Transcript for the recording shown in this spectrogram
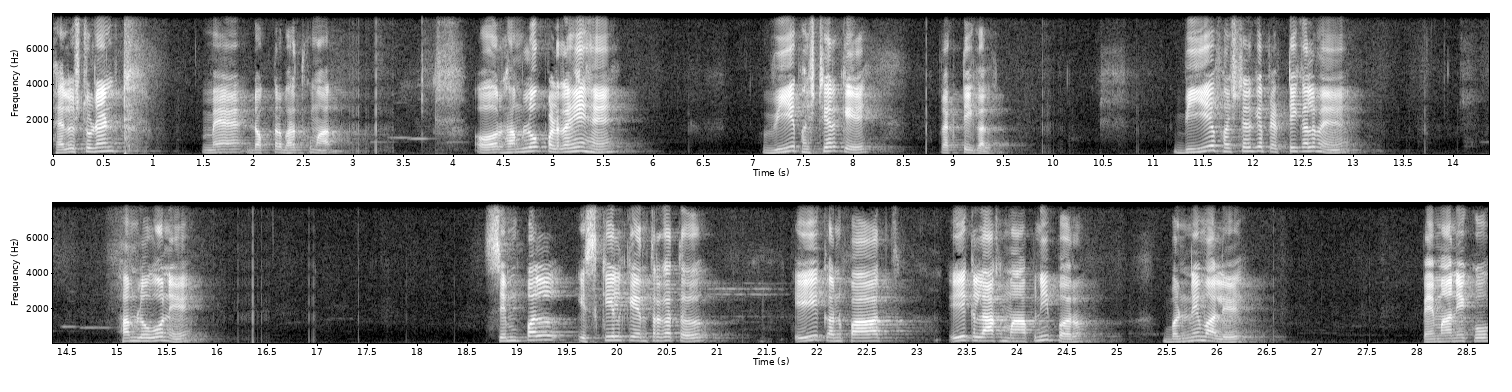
Hello student मैं doctor Bharat Kumar और हम लोग पढ़ रहे हैं बीए फ़र्स्ट ईयर के प्रैक्टिकल बीए फ़र्स्ट ईयर के प्रैक्टिकल में हम लोगों ने सिंपल स्केल के अंतर्गत एक अनुपात, एक लाख मापनी पर बनने वाले पैमाने को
